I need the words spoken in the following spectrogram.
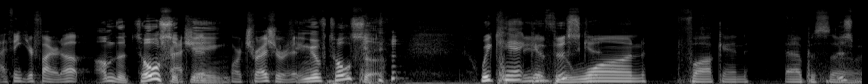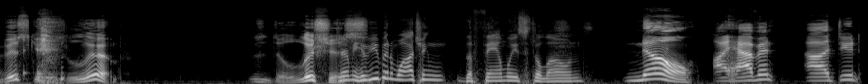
I think you're fired up. I'm the Tulsa Trash it or treasure it. King of Tulsa. We can't Need get a through biscuit. one fucking episode. this biscuit is limp. This is delicious. Jeremy, have you been watching The Family Stallones? No, I haven't. Uh, dude,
